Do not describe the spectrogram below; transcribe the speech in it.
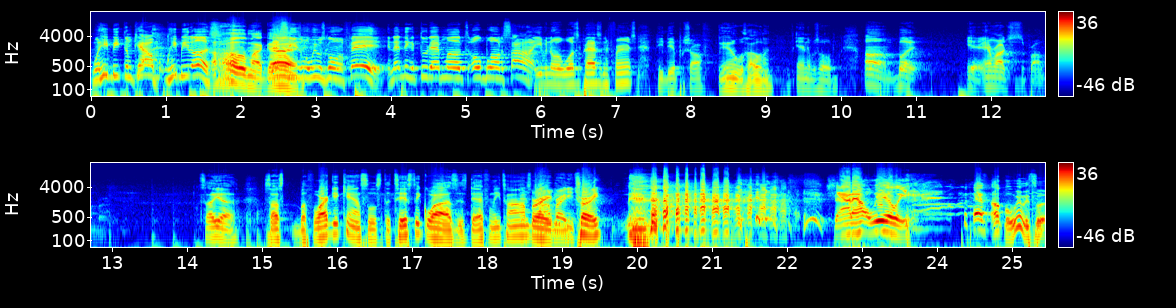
When he beat them cow, when he beat us. Oh my god, That season when we was going fed, and that nigga threw that mug to old boy on the side, even though it was pass interference, he did push off And it was holding. and it was holding. Um, but yeah, Aaron Rodgers is a problem, bro. So yeah. So before I get canceled, statistic wise, it's definitely Tom It's Brady. Tom Brady, Trey. Shout out Willie. That's Uncle Willie, son.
